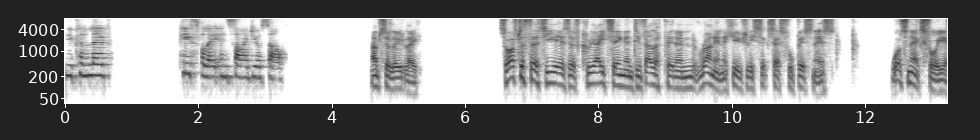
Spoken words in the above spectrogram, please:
you can live peacefully inside yourself. Absolutely. So, after 30 years of creating and developing and running a hugely successful business, What's next for you?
